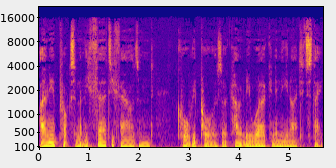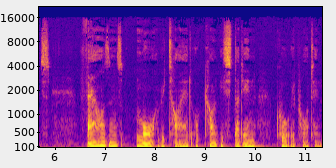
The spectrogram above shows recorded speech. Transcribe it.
Only approximately 30,000 court reporters are currently working in the United States. Thousands more are retired or currently studying court reporting.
